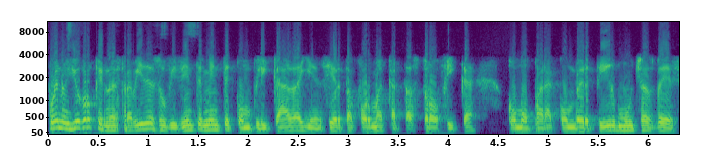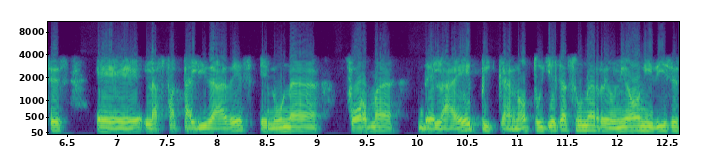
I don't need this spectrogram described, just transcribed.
Bueno, yo creo que nuestra vida es suficientemente complicada y en cierta forma catastrófica como para convertir muchas veces eh, las fatalidades en una forma de la épica, ¿no? Tú llegas a una reunión y dices,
